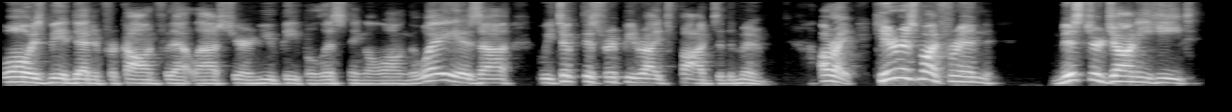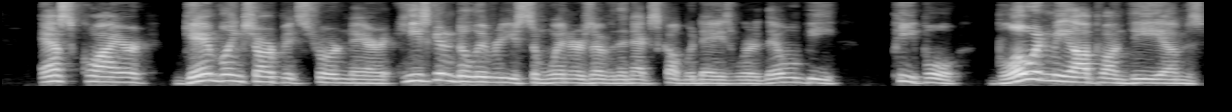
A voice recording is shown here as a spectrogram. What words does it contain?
We'll always be indebted for Colin for that last year and you people listening along the way as uh, we took this Rippy Writes pod to the moon. All right, here is my friend, Mr. Johnny Heat, Esquire, gambling sharp extraordinaire. He's going to deliver you some winners over the next couple of days where there will be people blowing me up on DMs,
